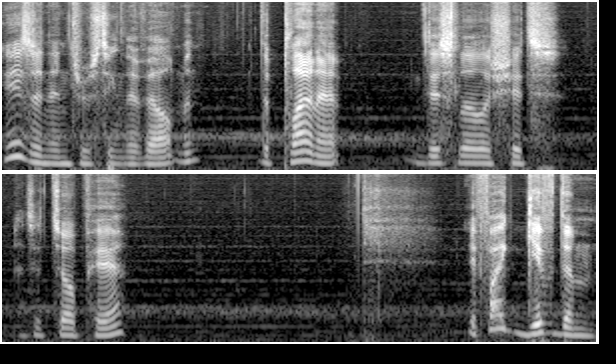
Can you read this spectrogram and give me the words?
Here's an interesting development. The planet, this little shit at the top here. If I give them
